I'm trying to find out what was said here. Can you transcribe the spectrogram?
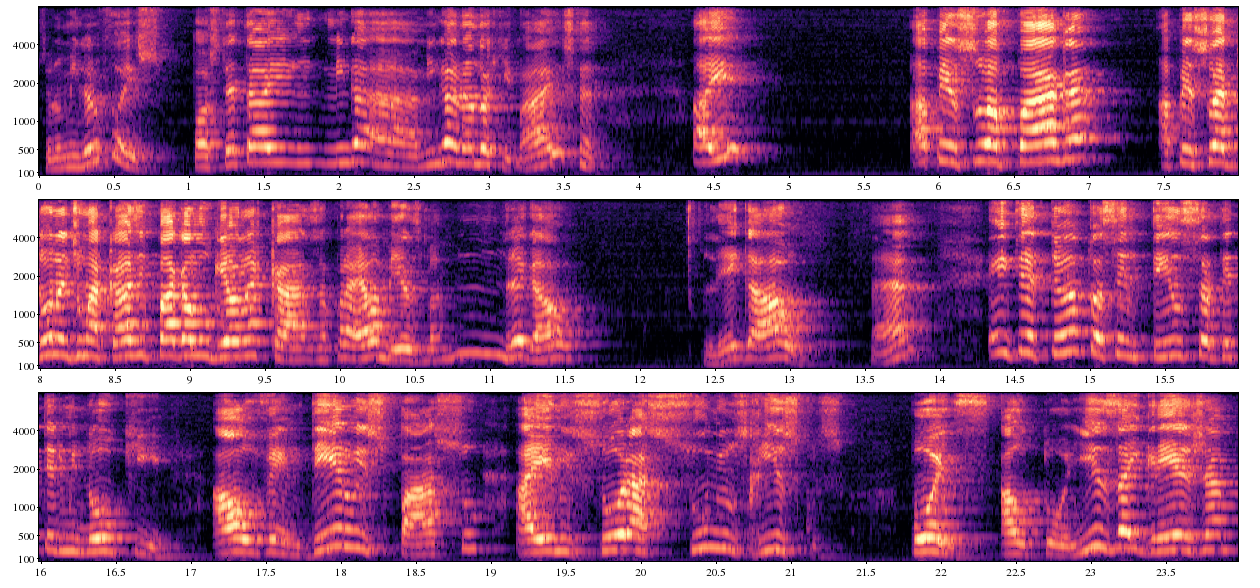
Se eu não me engano, foi isso. Posso até estar tá me enganando aqui, mas. Aí, a pessoa paga. A pessoa é dona de uma casa e paga aluguel na casa para ela mesma. Hum, legal. Legal. Né? Entretanto, a sentença determinou que, ao vender o espaço, a emissora assume os riscos, pois autoriza a igreja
